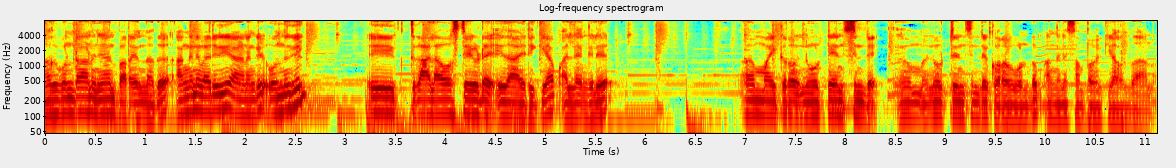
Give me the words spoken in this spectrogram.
അതുകൊണ്ടാണ് ഞാൻ പറയുന്നത്. അങ്ങനെ വരികയാണെങ്കിൽ ഒന്നുകിൽ ഈ കാലാവസ്ഥയുടെ ഇതായിരിക്കാം. അല്ലെങ്കിൽ മൈക്രോ ന്യൂട്രിയൻസിന്റെ ന്യൂട്രിയൻസിന്റെ കുറവ് കൊണ്ടും അങ്ങനെ സംഭവിക്കാവുന്നതാണ്.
